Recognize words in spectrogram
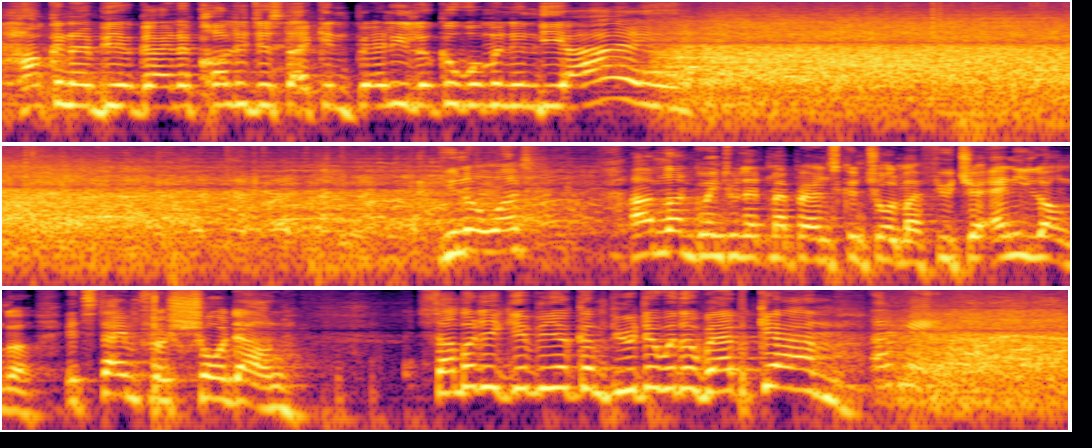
How can I be a gynecologist? I can barely look a woman in the eye. You know what? I'm not going to let my parents control my future any longer. It's time for a showdown. Somebody give me a computer with a webcam. Okay.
